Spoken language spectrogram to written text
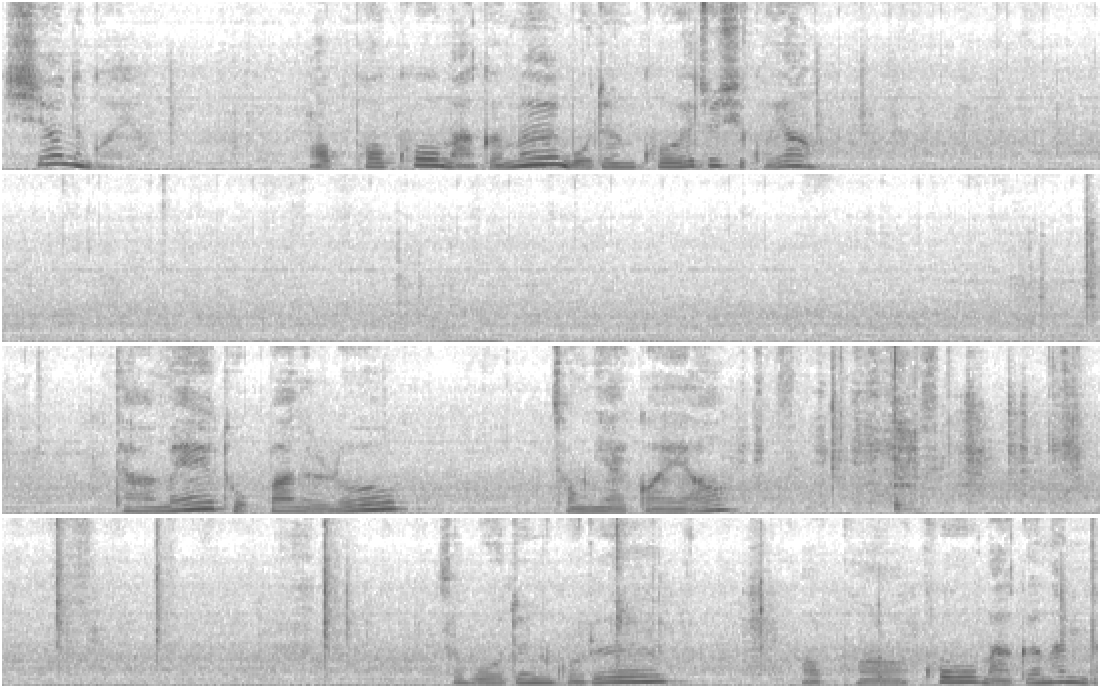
씌우는 거예요. 어퍼 코 마금을 모든 코 해주시고요. 다음에 돗바늘로 정리할 거예요. 그래서 모든 코를 엎어 코 마금한다.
